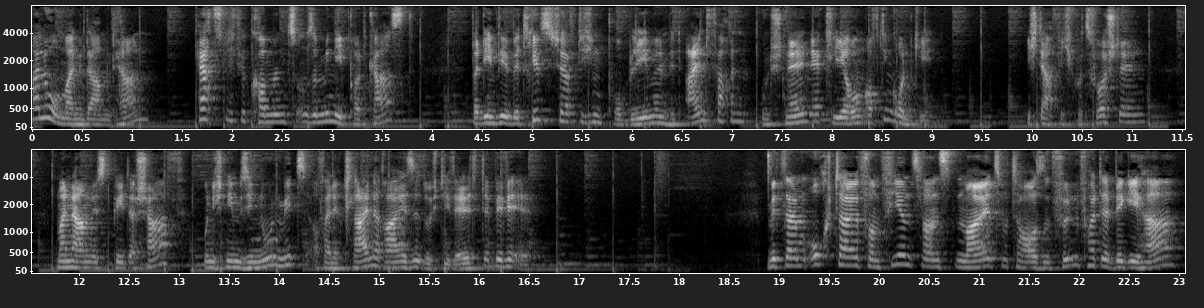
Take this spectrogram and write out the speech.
Hallo, meine Damen und Herren. Herzlich willkommen zu unserem Mini-Podcast, bei dem wir betriebswirtschaftlichen Problemen mit einfachen und schnellen Erklärungen auf den Grund gehen. Ich darf mich kurz vorstellen. Mein Name ist Peter Scharf und ich nehme Sie nun mit auf eine kleine Reise durch die Welt der BWL. Mit seinem Urteil vom 24. Mai 2005 hat der BGH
